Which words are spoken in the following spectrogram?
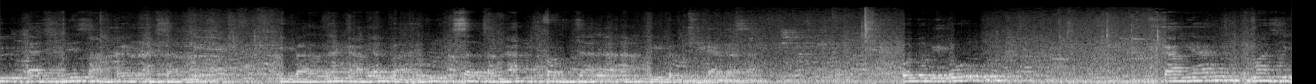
di SD sampai SMP ibaratnya kalian baru setengah perjalanan di pendidikan dasar untuk itu kalian masih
